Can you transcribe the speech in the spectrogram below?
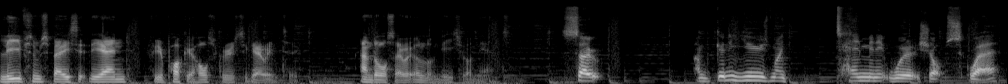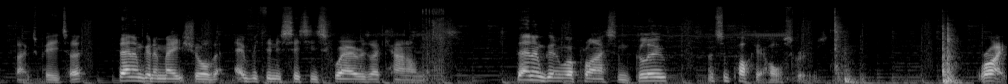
Leave some space at the end for your pocket hole screws to go into. And also it'll look neater on the end. So I'm gonna use my 10 minute workshop square, thanks Peter. Then I'm gonna make sure that everything is sitting square as I can on this. Then I'm gonna apply some glue and some pocket hole screws. Right,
